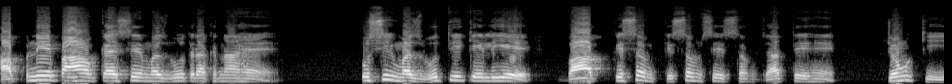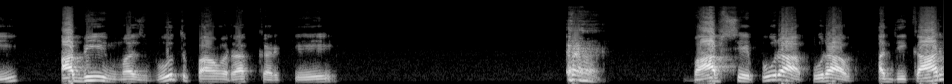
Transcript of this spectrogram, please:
अपने पाँव कैसे मज़बूत रखना है? उसी मजबूती के लिए बाप किस्म किस्म से समझाते हैं, क्योंकि अभी मज़बूत पाँव रख करके बाप से पूरा पूरा अधिकार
